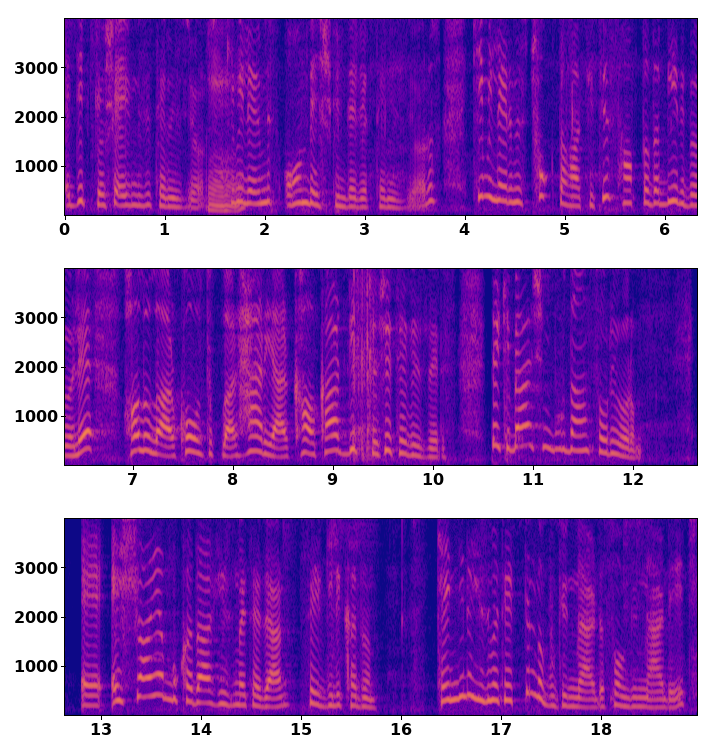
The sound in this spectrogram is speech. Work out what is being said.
e, dip köşe evimizi temizliyoruz. Kimilerimiz 15 günde bir temizliyoruz. Kimilerimiz çok daha titiz. Haftada bir böyle halılar, koltuklar her yer kalkar dip köşe temizleriz. Peki ben şimdi buradan soruyorum. E, eşyaya bu kadar hizmet eden sevgili kadın kendine hizmet ettin mi bugünlerde, son günlerde hiç?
